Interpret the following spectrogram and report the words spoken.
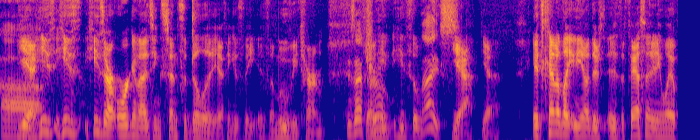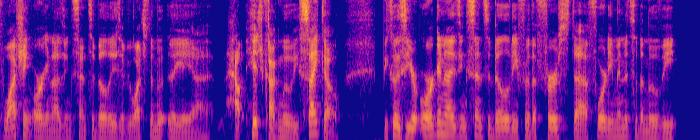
Uh, yeah, he's he's he's our organizing sensibility. I think is the is the movie term. Is that So true? He, he's the Nice. Yeah, yeah. It's kind of like you know, there's is a fascinating way of watching organizing sensibilities. If you watch the the uh, Hitchcock movie Psycho, because your organizing sensibility for the first uh, forty minutes of the movie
